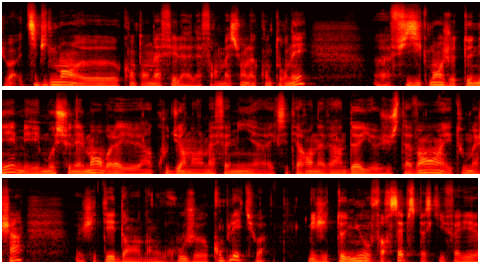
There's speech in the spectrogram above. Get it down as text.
tu vois, typiquement, euh, quand on a fait la, formation, la contournée, euh, physiquement, je tenais, mais émotionnellement, voilà, il y avait un coup dur dans ma famille, euh, etc. On avait un deuil juste avant et tout, machin. J'étais dans, le rouge complet, tu vois. Mais j'ai tenu au forceps parce qu'il fallait.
